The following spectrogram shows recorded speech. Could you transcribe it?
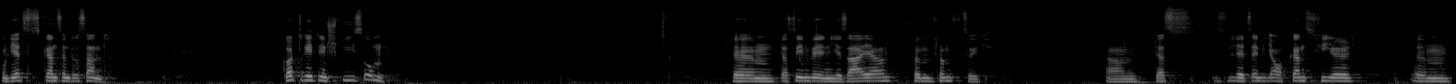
Und jetzt ist ganz interessant. Gott dreht den Spieß um. Ähm, das sehen wir in Jesaja 55. Ähm, das ist letztendlich auch ganz viel, ähm,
